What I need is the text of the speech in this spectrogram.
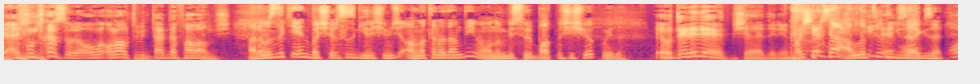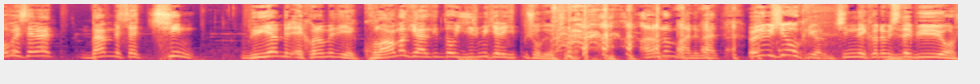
Yani bundan sonra on- 16 bin tane de fav almış. Aramızdaki en başarısız girişimci anlatan adam değil mi? Onun bir sürü batmış işi yok muydu? E o denedi evet bir şeyler deniyor. Başarısız değil Anlatıyordu de güzel o, güzel. O mesela ben mesela Çin büyüyen bir ekonomi diye kulağıma geldiğinde o 20 kere gitmiş oluyor Çin'e. Anladın mı hani ben öyle bir şey okuyorum. Çin'in ekonomisi de büyüyor.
